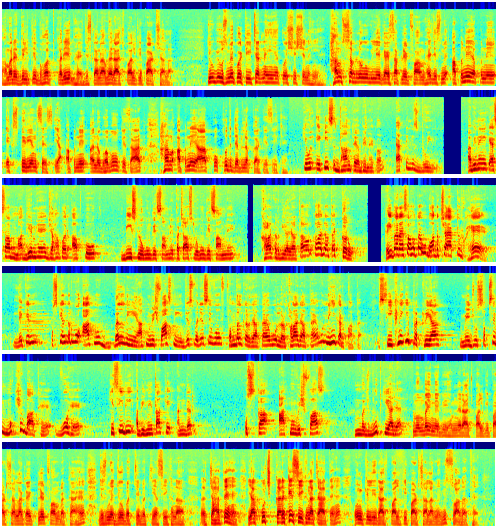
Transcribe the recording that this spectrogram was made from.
हमारे दिल के बहुत करीब है, जिसका नाम है राजपाल की पाठशाला। क्योंकि उसमें कोई टीचर नहीं है, कोई शिष्य नहीं है। हम सब लोगों के लिए एक ऐसा प्लेटफॉर्म है, जिसमें अपने अपने एक्सपीरियंसेस या अपने अनुभवों के साथ हम अपने आप को खुद डेवलप करके सीखें। केवल एक ही सिद्धांत है अभिनय का एक्टिंग इज़ डूइंग अभिनय एक ऐसा माध्यम है, जहाँ पर आपको 20 लोगों के सामने 50 लोगों के सामने खड़ा कर दिया जाता है और कहा जाता है, करो। कई बार ऐसा होता है, वो बहुत अच्छा एक्टर है। लेकिन उसके अंदर वो आत्मबल नहीं है, आत्मविश्वास नहीं है। जिस वजह से वो फंबल कर जाता है, वो लड़खड़ा जाता है, वो नहीं कर पाता है। सीखने की प्रक्रिया में जो सबसे मुख्य बात है, वो है किसी भी अभिनेता के अंदर उसका आत्मविश्वास मज़बूत किया जाए। मुंबई में भी हमने राजपाल की पाठशाला का एक प्लेटफॉर्म रखा है, जिसमें जो बच्चे बच्चियाँ सीखना चाहते हैं या कुछ करके सीखना चाहते हैं, उनके लिए राजपाल की पाठशाला में भी स्वागत है।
